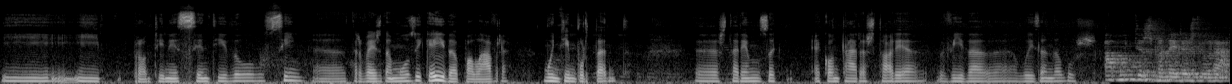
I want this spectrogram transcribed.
E, e, pronto, e nesse sentido, sim, através da música e da palavra, muito importante. Eh, estaremos a, a, contar a história de vida da Luísa Andaluz. Há muitas maneiras de orar.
